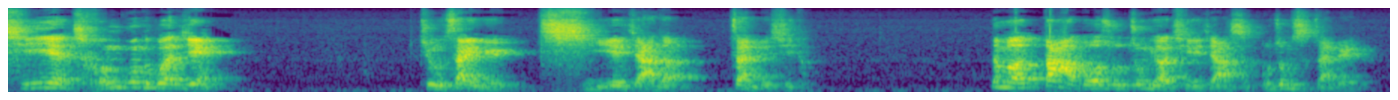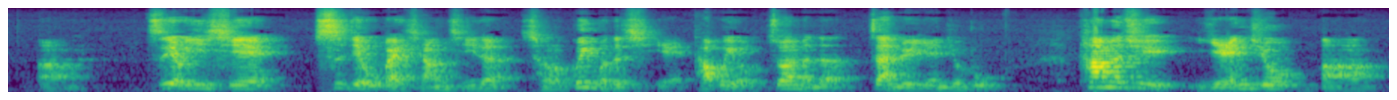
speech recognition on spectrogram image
企业成功的关键就在于企业家的战略系统。那么，大多数中小企业家是不重视战略的啊，只有一些世界五百强级的成了规模的企业，它会有专门的战略研究部，他们去研究啊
